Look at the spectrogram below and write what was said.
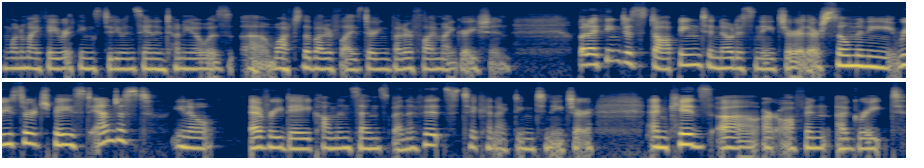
One of my favorite things to do in San Antonio was uh, watch the butterflies during butterfly migration. But I think just stopping to notice nature, there's so many research based and just, you know, everyday common sense benefits to connecting to nature. And kids uh, are often a great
